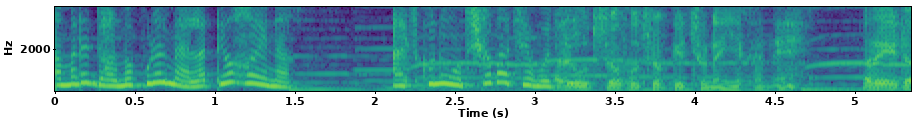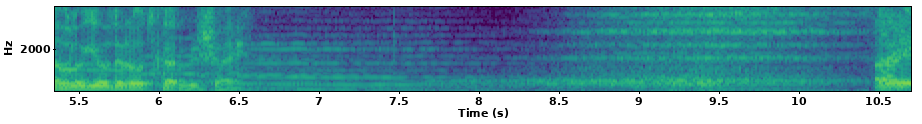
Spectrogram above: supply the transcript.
আমাদের ধর্মপুরের মেলাতেও হয় না। আজ কোনো উৎসব আছে আরে বুঝি উৎসব উৎসব কিছু নেই এখানে। আরে এটা হলো কি ওদের রোজকার বিষয়? আরে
